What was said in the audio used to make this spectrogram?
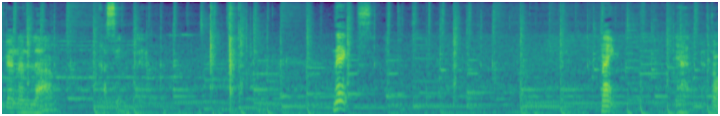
Ganon lang kasimple. Next. 9. Yan, ito.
